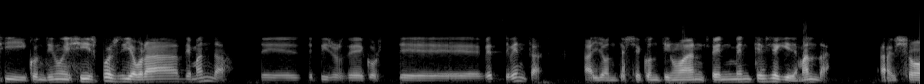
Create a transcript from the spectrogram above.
Si continua així, pues, hi haurà demanda de, de pisos de, cost, de, de venda, allà on se continuen fent mentre hi hagi demanda. Això,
